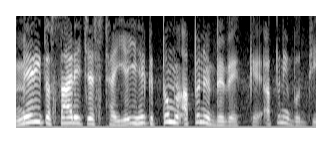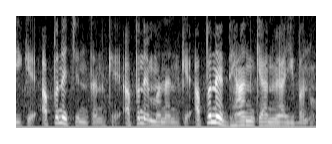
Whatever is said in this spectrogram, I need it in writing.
मेरी तो सारी चेष्टा यही है कि तुम अपने विवेक के, अपनी बुद्धि के, अपने चिंतन के, अपने मनन के, अपने ध्यान के अनुयायी बनो।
